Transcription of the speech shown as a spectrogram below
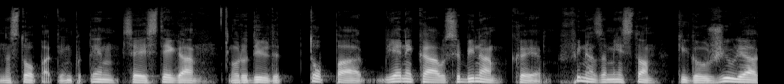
nastopati. In potem se je iz tega urodil, da to pa je neka vsebina, ki je fina za mesto, ki ga uživlja,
